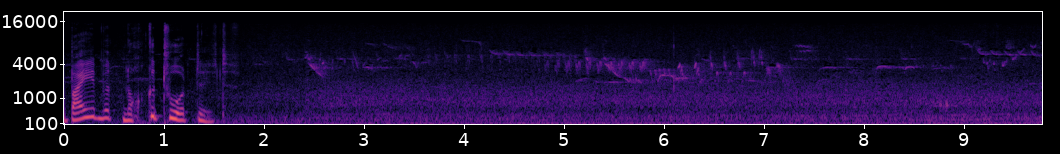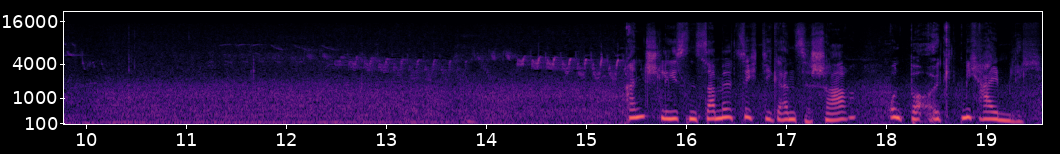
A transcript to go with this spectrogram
nebenbei wird noch geturtelt. Anschließend sammelt sich die ganze Schar und beäugt mich heimlich.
